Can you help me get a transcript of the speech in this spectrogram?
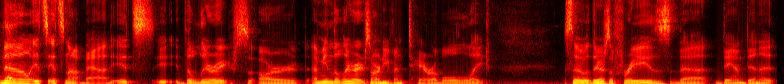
No, it's it's not bad. It's it, the lyrics are. I mean, the lyrics aren't even terrible. Like, so there's a phrase that Dan Dennett,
